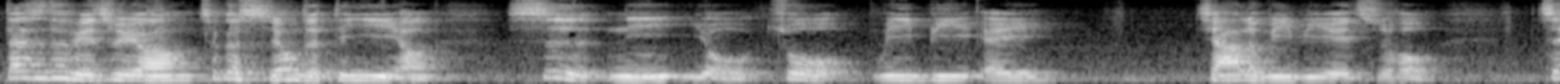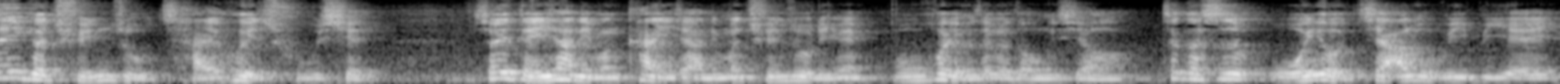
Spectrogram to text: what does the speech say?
但是特别注意哦，这个使用者定义哈，是你有做 VBA 加了 VBA 之后，这个群组才会出现。所以等一下你们看一下，你们群组里面不会有这个东西哦。这个是我有加入 VBA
